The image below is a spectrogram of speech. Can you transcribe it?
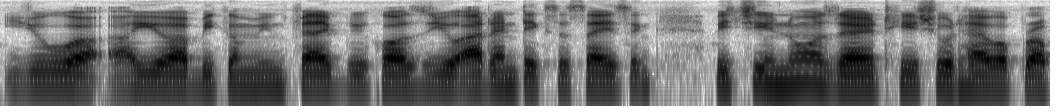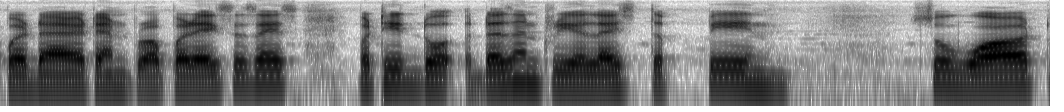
you are you are becoming fat because you aren't exercising which he knows that he should have a proper diet and proper exercise but he do- doesn't realize the pain. So what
